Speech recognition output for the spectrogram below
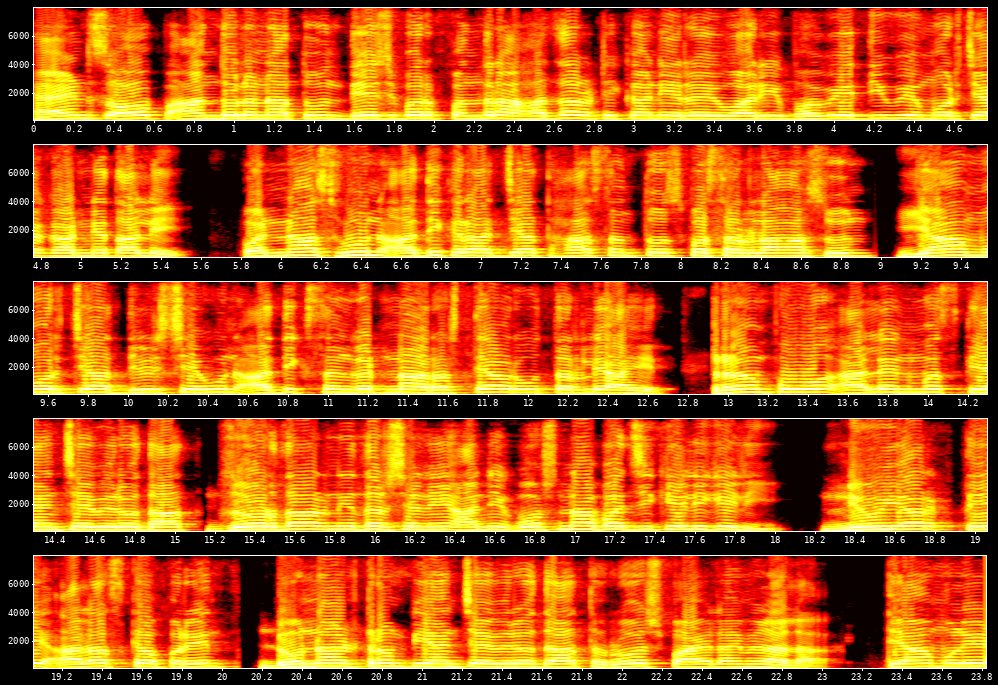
हँड्स ऑफ आंदोलनातून देशभर पंधरा हजार ठिकाणी रविवारी भव्य दिव्य मोर्चा काढण्यात आले. पन्नासहून अधिक राज्यात हा संतोष पसरला असून या मोर्चात दीडशेहून अधिक संघटना रस्त्यावर उतरले आहेत. ट्रम्प व ॲलन मस्क यांच्या विरोधात जोरदार निदर्शने आणि घोषणाबाजी केली गेली. न्यूयॉर्क ते अलास्का पर्यंत डोनाल्ड ट्रम्प यांच्या विरोधात रोष पाहायला मिळाला. त्यामुळे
